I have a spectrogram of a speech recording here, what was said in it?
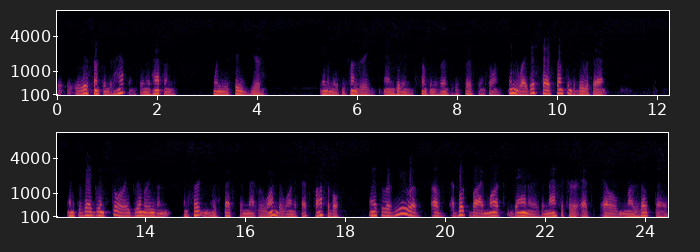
it, it is something that happens, and it happens when you feed your enemy if he's hungry and give him something to drink if he's thirsty and so on. Anyway, this has something to do with that. And it's a very grim story, grimmer even in certain respects than that Rwanda one, if that's possible. And it's a review of, of a book by Mark Danner, The Massacre at El Mozote.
